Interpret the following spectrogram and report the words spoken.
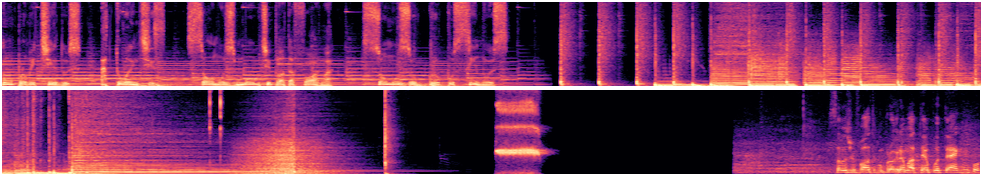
comprometidos, atuantes. Somos multiplataforma. Somos o Grupo Sinos. Estamos de volta com o programa Tempo Técnico,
